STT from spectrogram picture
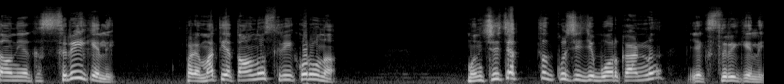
तावन एक स्त्री केली. पळय मातये तावन स्त्री करू ना. मनशाच्याच कुशीची बोर काढणं एक स्त्री केली.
